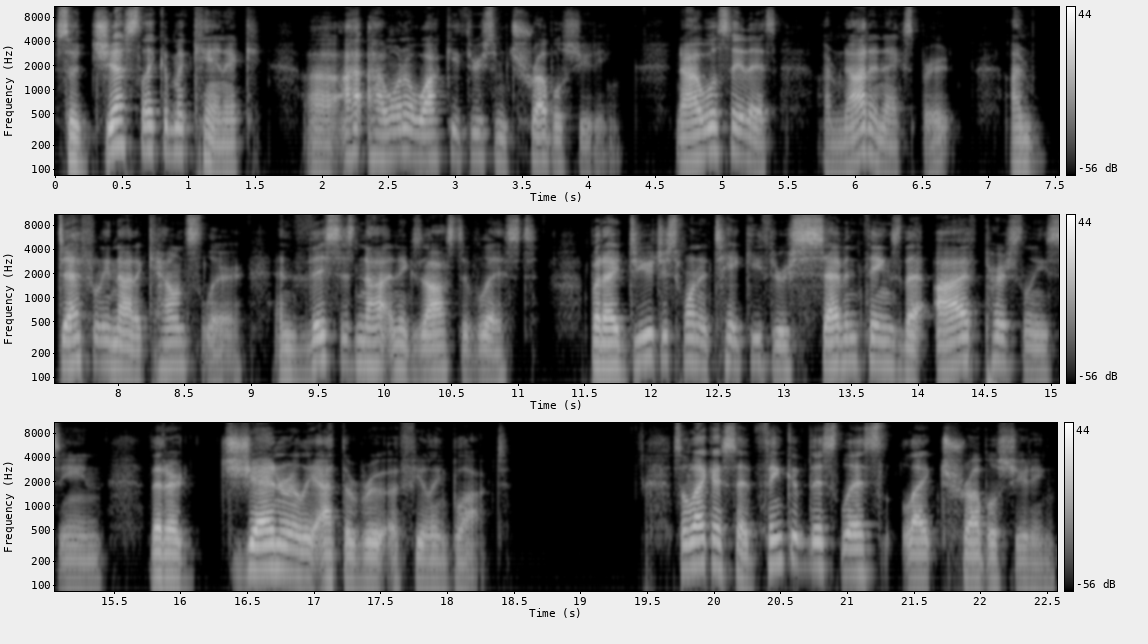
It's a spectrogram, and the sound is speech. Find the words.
So, just like a mechanic, uh, I, I want to walk you through some troubleshooting. Now, I will say this I'm not an expert, I'm definitely not a counselor, and this is not an exhaustive list. But I do just want to take you through seven things that I've personally seen that are generally at the root of feeling blocked. So, like I said, think of this list like troubleshooting.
